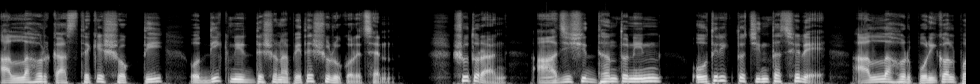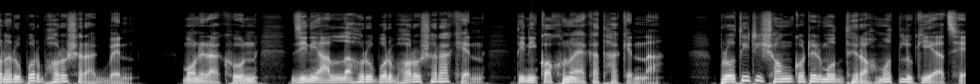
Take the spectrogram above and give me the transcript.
আল্লাহর কাছ থেকে শক্তি ও দিক নির্দেশনা পেতে শুরু করেছেন। সুতরাং আজই সিদ্ধান্ত নিন, অতিরিক্ত চিন্তা ছেড়ে আল্লাহর পরিকল্পনার উপর ভরসা রাখবেন। মনে রাখুন, যিনি আল্লাহর উপর ভরসা রাখেন, তিনি কখনো একা থাকেন না। প্রতিটি সংকটের মধ্যে রহমত লুকিয়ে আছে।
